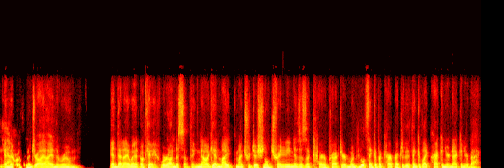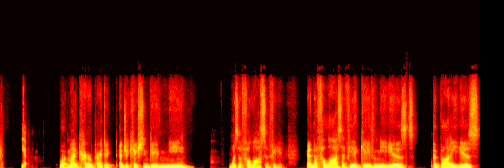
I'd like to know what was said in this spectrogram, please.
Yeah. And there wasn't a dry eye in the room. And then I went, okay, we're on to something. Now, again, my my traditional training is as a chiropractor. When people think of a chiropractor, they think of like cracking your neck and your back. Yep. What my chiropractic education gave me was a philosophy. And the philosophy it gave me is the body is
